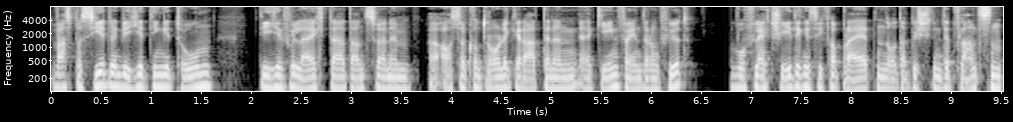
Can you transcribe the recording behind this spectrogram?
Was passiert, wenn wir hier Dinge tun, die hier vielleicht da dann zu einem äh, außer Kontrolle geratenen äh, Genveränderung führt? wo vielleicht Schädlinge sich verbreiten oder bestimmte Pflanzen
